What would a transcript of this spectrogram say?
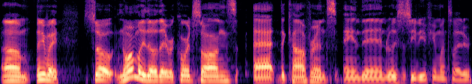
um. Anyway, so normally though they record songs at the conference and then release a CD a few months later.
